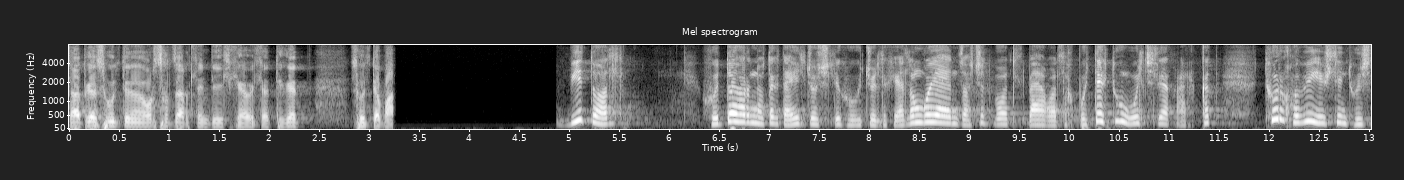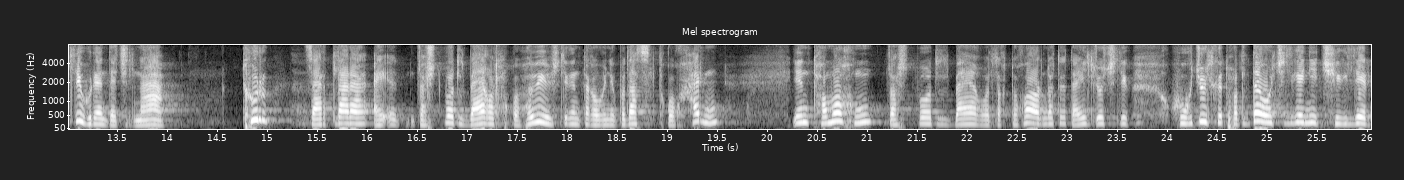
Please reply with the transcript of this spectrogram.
За тэгээ сүүлдээ урсгал зарлалын дийлэх явуулаа. Тэгээд сүүлдээ бид бол хөдөө хорон нутагт аялал жуулчлалыг хөгжүүлэх, ялангуяа энэ зочид буудал байгуулах, бүтээгдэхүүн үйлчилгээ гаргахад төр хувийн хвшлийн түншлэлийн хүрээнд ажилланаа. Төр зардлаараа зочид буудал байгуулахгүй хувийн хвшлигэнтэйгээ үнийг булаацалтахгүй харин энэ томоохон зочд буудал байгуулах тухайн орон нутагт аялал жуулчлалыг хөгжүүлэхэд худалдаа үйлчилгээний чиглэлээр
